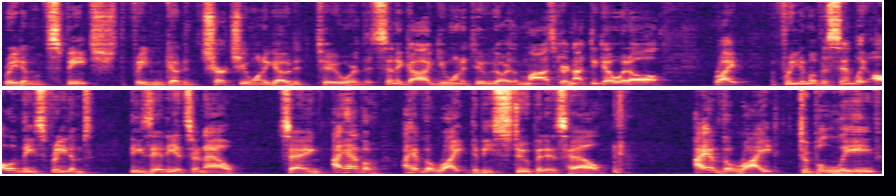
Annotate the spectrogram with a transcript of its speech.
freedom of speech, the freedom to go to the church you want to go to, to or the synagogue you want to, to, or the mosque, or not to go at all, right? The freedom of assembly, all of these freedoms these idiots are now saying, I have, a, I have the right to be stupid as hell. I have the right to believe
